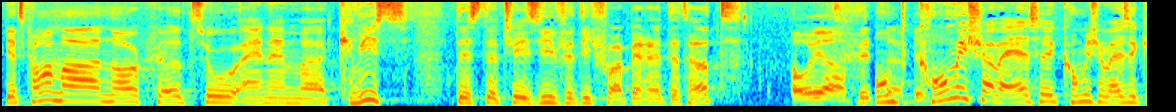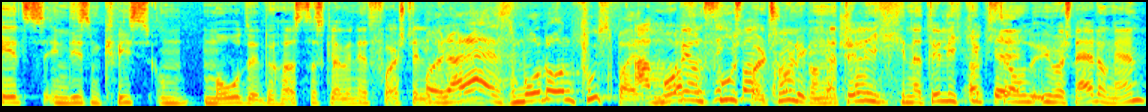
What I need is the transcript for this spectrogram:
Jetzt kommen wir noch äh, zu einem äh, Quiz, das der Jay-Z für dich vorbereitet hat. Oh ja, bitte. Und bitte. komischerweise, komischerweise geht es in diesem Quiz um Mode. Du hast das, glaube ich, nicht vorstellen Oh, können. nein, nein, es ist Mode und Fußball. Ah, Mode und Fußball, Entschuldigung. Natürlich, natürlich gibt es Okay. da Überschneidungen.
